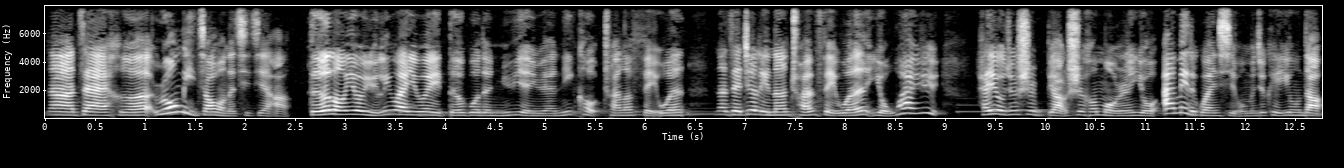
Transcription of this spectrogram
那在和 Romy 交往的期间啊，德龙又与另外一位德国的女演员 Nico 传了绯闻。那在这里呢，传绯闻有外遇， 还有就是表示和某人有暧昧的关系，我们就可以用到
